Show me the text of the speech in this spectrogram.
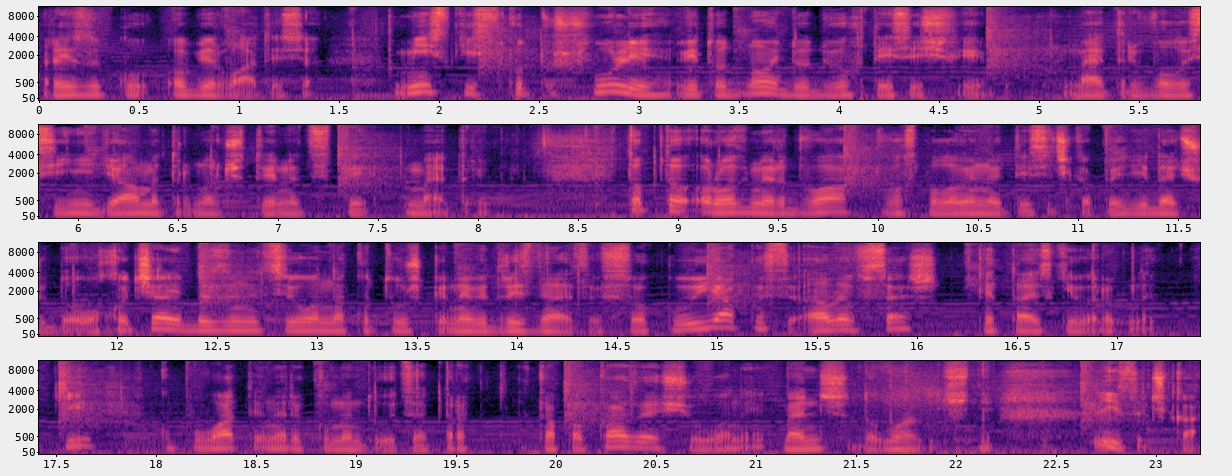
ризику обірватися. Місткість котушфулі від 1 до 2 тисяч метрів, волосіння діаметром 0,14 метрів. Тобто розмір 2-2,5 тисячка підійде чудово. Хоча і безініційна котушка не відрізняється високою якостю, але все ж китайські виробники купувати не рекомендується. Практика показує, що вони менш довговічні. Лісочка.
